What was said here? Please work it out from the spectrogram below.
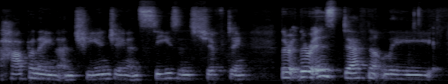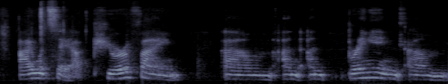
happening and changing and seasons shifting, there there is definitely, I would say, a purifying um, and and bringing um,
